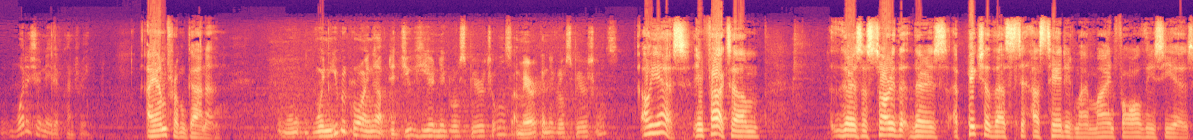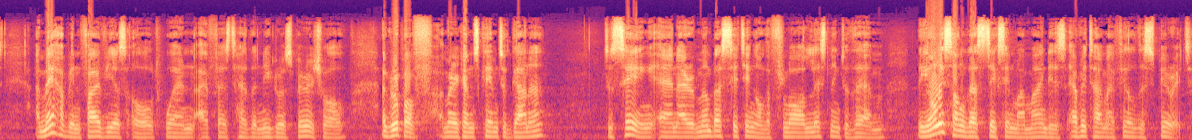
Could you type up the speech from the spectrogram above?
What is your native country? I am from Ghana. When you were growing up, did you hear Negro spirituals, American Negro spirituals? Oh, yes. In fact, um, there's a story that there is a picture that st- has stayed in my mind for all these years. I may have been five years old when I first heard the Negro spiritual. A group of Americans came to Ghana to sing, and I remember sitting on the floor listening to them. The only song that sticks in my mind is Every Time I Feel the Spirit.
